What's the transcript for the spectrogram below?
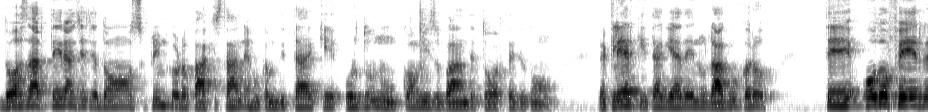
2013 ਚ ਜਦੋਂ ਸੁਪਰੀਮ ਕੋਰਟ ਆਫ ਪਾਕਿਸਤਾਨ ਨੇ ਹੁਕਮ ਦਿੱਤਾ ਕਿ ਉਰਦੂ ਨੂੰ ਕੌਮੀ ਜ਼ੁਬਾਨ ਦੇ ਤੌਰ ਤੇ ਜਦੋਂ ਡਿਕਲੇਅਰ ਕੀਤਾ ਗਿਆ ਤੇ ਇਹਨੂੰ ਲਾਗੂ ਕਰੋ, ਤੇ ਉਦੋਂ ਫਿਰ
